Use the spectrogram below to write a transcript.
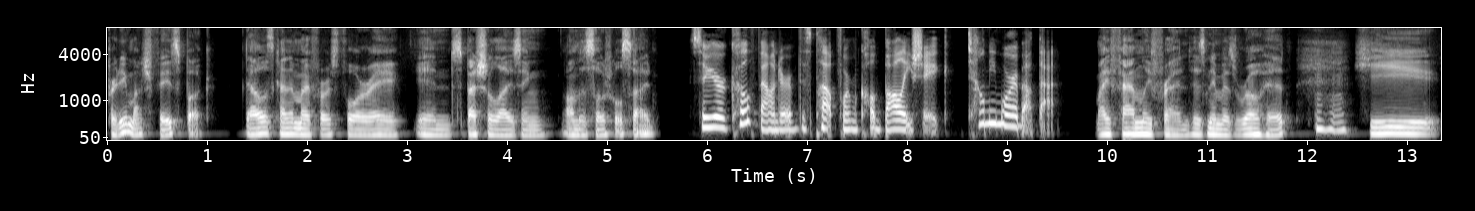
pretty much Facebook. That was kind of my first foray in specializing on the social side. So you're a co-founder of this platform called Bollyshake. Tell me more about that my family friend, his name is Rohit, mm-hmm. he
